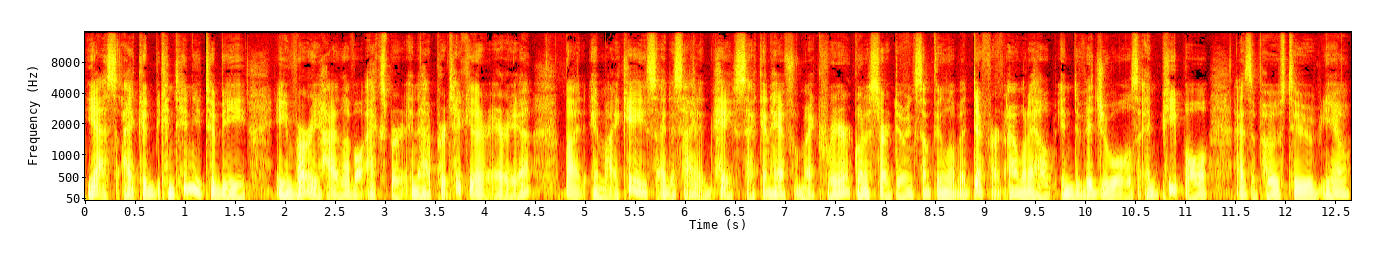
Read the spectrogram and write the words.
yes, I could continue to be a very high level expert in that particular area. But in my case, I decided, hey, second half of my career, I'm going to start doing something a little bit different. I want to help individuals and people as opposed to, you know,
